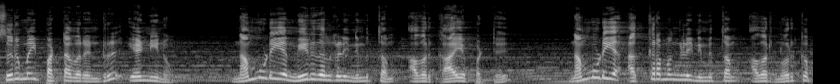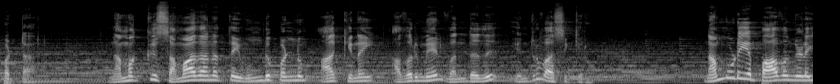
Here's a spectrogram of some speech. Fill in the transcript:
சிறுமைப்பட்டவர் என்று எண்ணினோம். நம்முடைய மீறுதல்களின் நிமித்தம் அவர் காயப்பட்டு நம்முடைய அக்கிரமங்களின் நிமித்தம் அவர் நொறுக்கப்பட்டார். நமக்கு சமாதானத்தை உண்டு பண்ணும் ஆக்கினை அவர் மேல் வந்தது என்று வாசிக்கிறோம். நம்முடைய பாவங்களை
